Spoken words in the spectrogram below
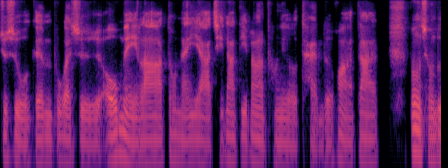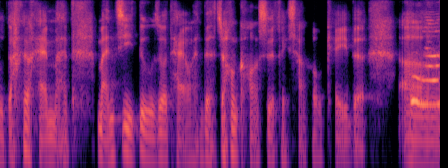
就是我跟不管是欧美啦、东南亚其他地方的朋友谈的话，大家某种程度大家还蛮蛮嫉妒说台湾的状况是非常 OK 的。对啊，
